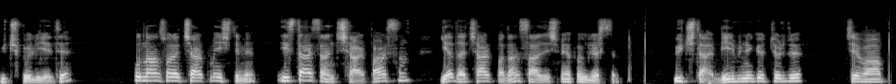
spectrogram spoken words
3 bölü 7. Bundan sonra çarpma işlemi. İstersen çarparsın ya da çarpmadan sadeleşme yapabilirsin. 3'ler birbirini götürdü. Cevap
